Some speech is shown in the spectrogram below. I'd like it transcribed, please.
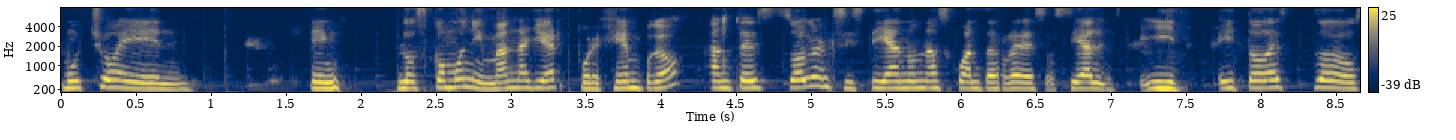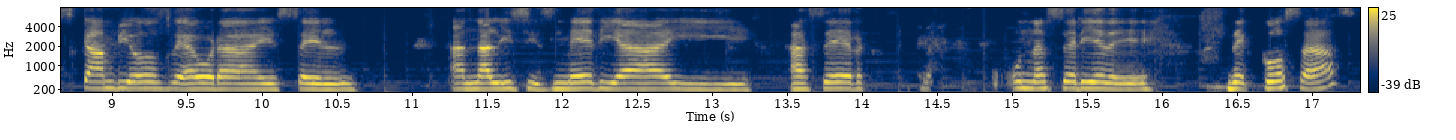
mucho en, en los community manager, por ejemplo, antes solo existían unas cuantas redes sociales y, y todos estos cambios de ahora es el análisis media y hacer una serie de, de cosas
